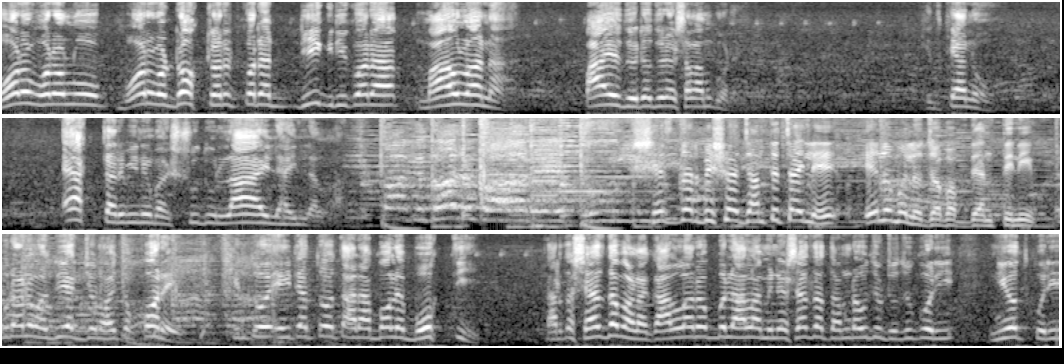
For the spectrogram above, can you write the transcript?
বড় বড় লোক বড় বড় ডক্টরেট করা ডিগ্রি করা মাওলানা পায়ে ধরে ধরে সালাম করে। কিন্তু কেন? একটার বিনিময়ে শুধু লাই লাই লাল্লাহ সেজদার বিষয়ে জানতে চাইলে এলোমেলো জবাব দেন তিনি। পুরানো দুই একজন হয়তো করে কিন্তু এইটা তো তারা বলে ভক্তি। তারা তো সেজদা বানা। আল্লাহ রব্বুল আলমিনের সেজদা তো আমরা উজু টুজু করি নিয়ত করি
